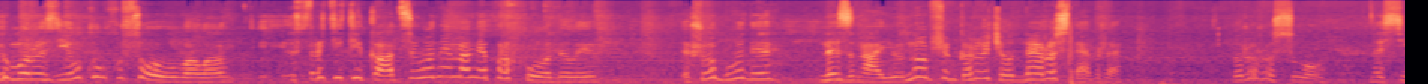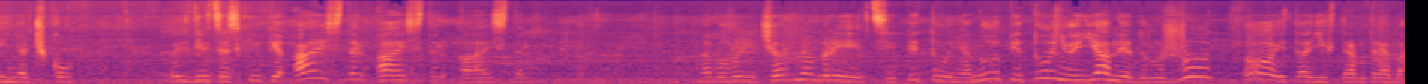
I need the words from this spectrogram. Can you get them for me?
і в морозилку всовувала. Стратифікацію вони в мене проходили. Що буде, не знаю. Ну, в общем, коротше, одне росте вже. Проросло насіннячко. Ось дивіться, скільки айстер, айстер, айстер. На вогорі чорнобривці, пітуня. Ну, пітуню я не дружу, ой, та їх там треба.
